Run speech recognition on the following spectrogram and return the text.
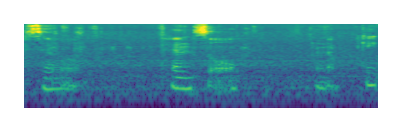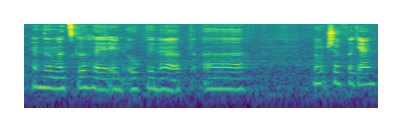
So, pencil, Okay, and then let's go ahead and open up uh, Note again.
